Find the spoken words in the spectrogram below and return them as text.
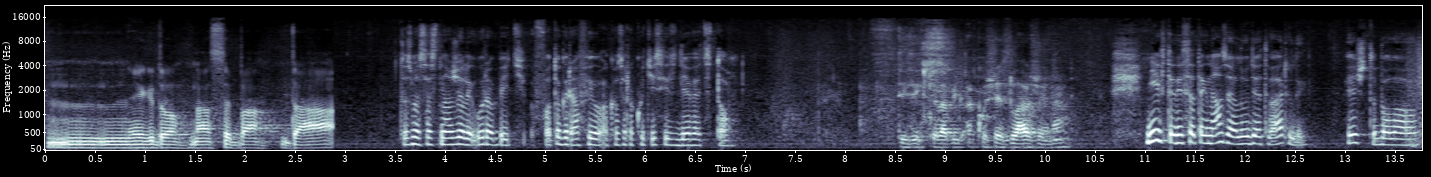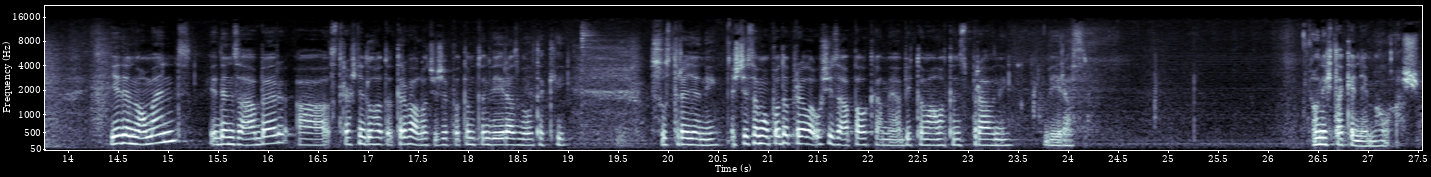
mm, niekto na seba dá. To sme sa snažili urobiť fotografiu ako z roku 1900. Ty si chcela byť akože zlá žena? Nie, vtedy sa tak naozaj ľudia tvárili. Vieš, to bolo jeden moment, jeden záber a strašne dlho to trvalo, čiže potom ten výraz bol taký sústredený. Ešte som mu podoprela uši zápalkami, aby to malo ten správny výraz. On ich také nemal až.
